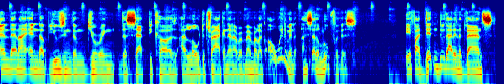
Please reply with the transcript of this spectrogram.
and then I end up using them during the set because I load the track and then I remember, like, oh, wait a minute, I set a loop for this. If I didn't do that in advance,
